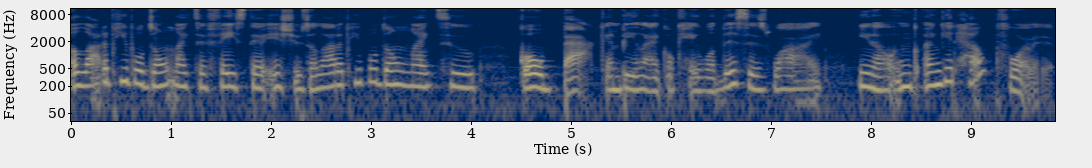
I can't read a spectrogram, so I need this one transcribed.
a lot of people don't like to face their issues. A lot of people don't like to go back and be like, okay, well, this is why, you know, and, and get help for it.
